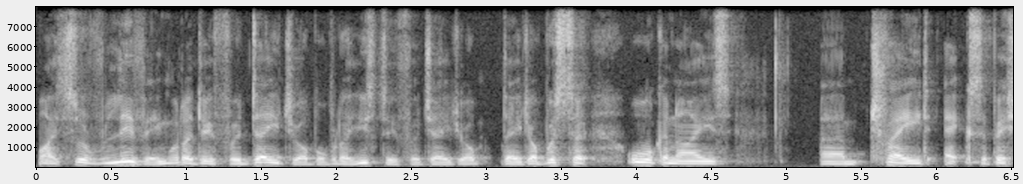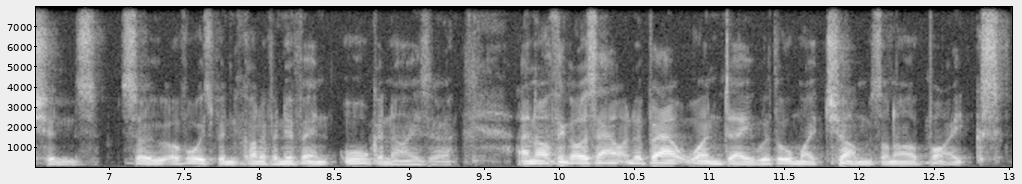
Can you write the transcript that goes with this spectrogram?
My sort of living, what I do for a day job, or what I used to do for a day job, day job was to organise um, trade exhibitions. So I've always been kind of an event organizer. And I think I was out and about one day with all my chums on our bikes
